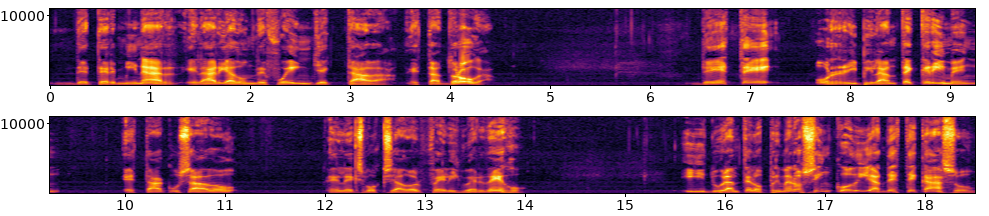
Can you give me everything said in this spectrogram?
determinar el área donde fue inyectada esta droga. De este horripilante crimen está acusado el exboxeador Félix Verdejo. Y durante los primeros cinco días de este caso,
